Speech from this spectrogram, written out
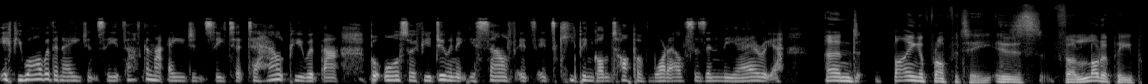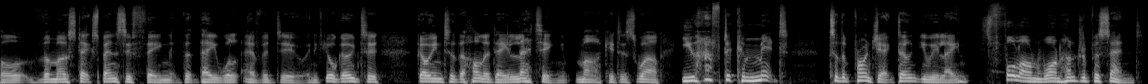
if you are with an agency, it's asking that agency to, to help you with that. But also if you're doing it yourself, it's it's keeping on top of what else is in the area. And buying a property is, for a lot of people, the most expensive thing that they will ever do. And if you're going to go into the holiday letting market as well, you have to commit to the project, don't you, Elaine? It's full on 100%.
